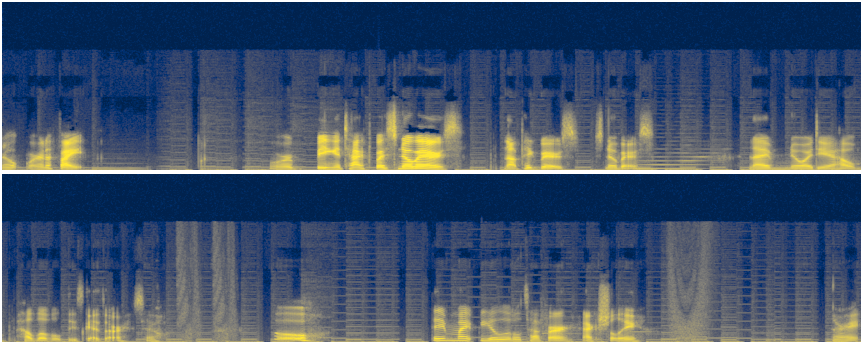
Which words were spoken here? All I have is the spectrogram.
Nope, we're in a fight. We're being attacked by snow bears. Not pig bears, snow bears. And I have no idea how, how leveled these guys are, so. Oh. they might be a little tougher, actually. Alright.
